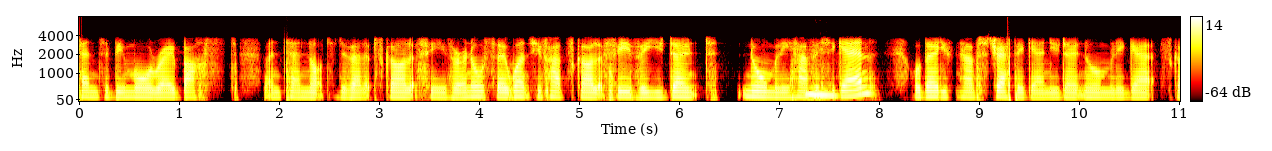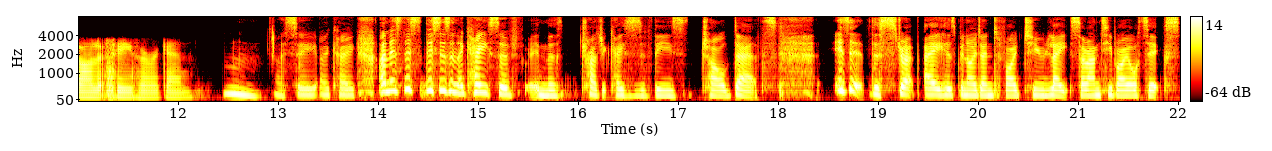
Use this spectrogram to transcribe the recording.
tend to be more robust and tend not to develop scarlet fever. And also, once you've had scarlet fever, you don't normally have mm. it again. Although you can have strep again, you don't normally get scarlet fever again. Mm, I see. Okay. And is this this isn't a case of in the tragic cases of these child deaths? Is it the strep A has been identified too late, so antibiotics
